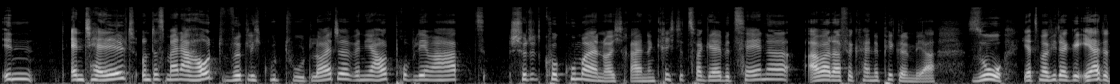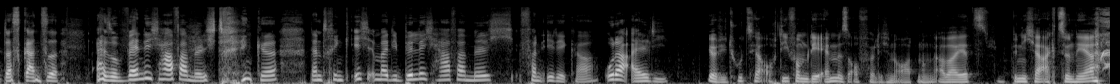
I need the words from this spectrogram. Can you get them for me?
in, enthält und das meiner Haut wirklich gut tut. Leute, wenn ihr Hautprobleme habt, schüttet Kurkuma in euch rein. Dann kriegt ihr zwar gelbe Zähne, aber dafür keine Pickel mehr. So, jetzt mal wieder geerdet das Ganze. Also, wenn ich Hafermilch trinke, dann trinke ich immer die billig Hafermilch von Edeka oder Aldi. Ja, die tut's ja auch. Die vom DM ist auch völlig in Ordnung. Aber jetzt bin ich ja Aktionär.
